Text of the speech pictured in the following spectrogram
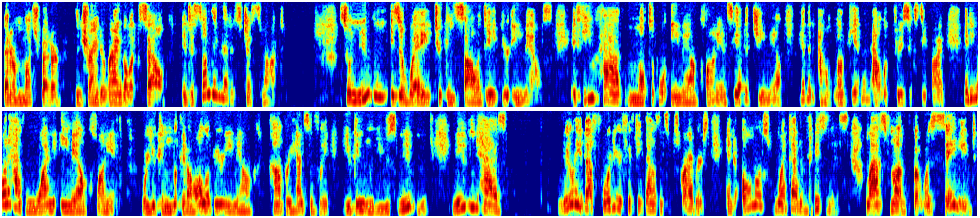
that are much better than trying to wrangle Excel into something that it's just not. So Newton is a way to consolidate your emails. If you have multiple email clients, you have a Gmail, you have an Outlook, you have an Outlook 365, and you want to have one email client where you can look at all of your email comprehensively, you can use Newton. Newton has really about 40 or 50,000 subscribers and almost went out of business last month, but was saved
